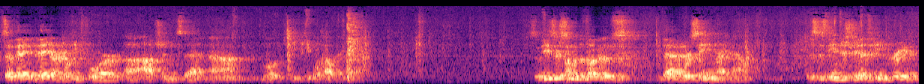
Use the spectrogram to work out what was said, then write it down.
So they, they are looking for uh, options that uh, will keep people healthy. So these are some of the photos that we're seeing right now. This is the industry that's being created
